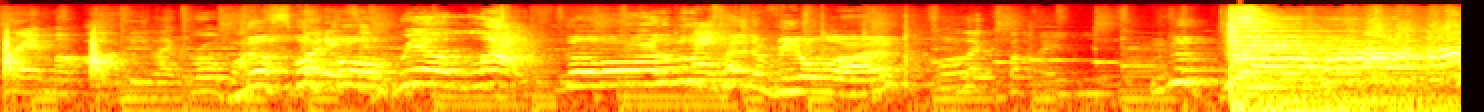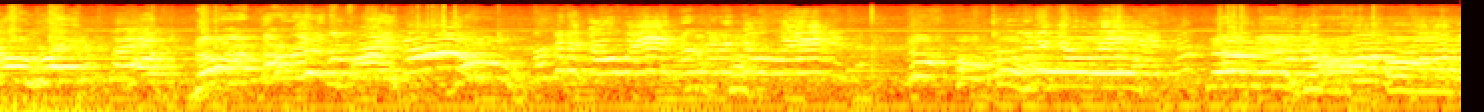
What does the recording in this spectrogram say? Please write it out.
Grandma Obby like Roblox, No! but it's in real life. No, I don't want to Hey. play in real life. Look behind you. No, No, ready to play? No, I'm not ready to Why play. not? No. We're gonna go in. We're gonna go in. No. We're gonna go in. Let me go.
